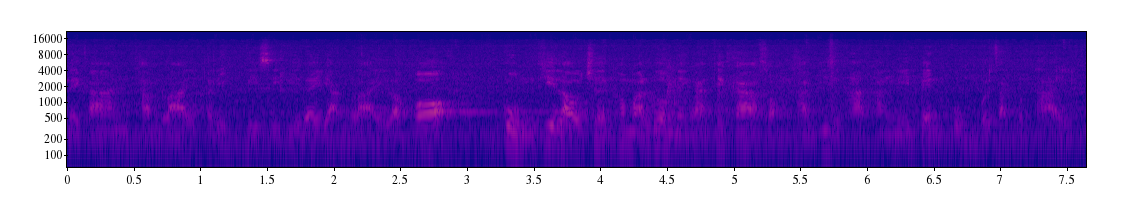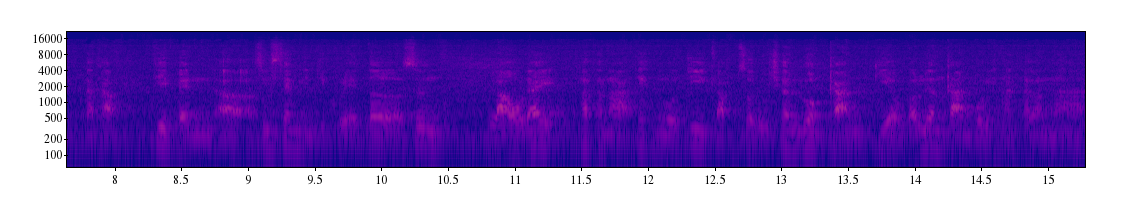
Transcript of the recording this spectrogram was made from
ในการทำลายผลิต PCB ได้อย่างไร แล้วก็กลุ่มที่เราเชิญเข้ามาร่วมในงานเทก้า2025 ครั้งนี้เป็นกลุ่มบริษัทคนไทยนะครับที่เป็น System Integrator ซึ่งเราได้พัฒนาเทคโนโลยีกับโซลูชันร่วมกันเกี่ยวกับเรื่องการบริหารพลังงาน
